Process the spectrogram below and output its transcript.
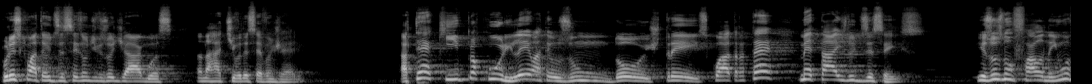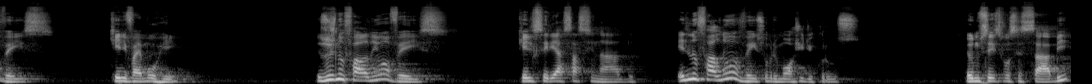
Por isso que Mateus 16 é um divisor de águas na narrativa desse Evangelho. Até aqui, procure, leia Mateus 1, 2, 3, 4, até metade do 16. Jesus não fala nenhuma vez que ele vai morrer. Jesus não fala nenhuma vez que ele seria assassinado. Ele não fala nenhuma vez sobre morte de cruz. Eu não sei se você sabe,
